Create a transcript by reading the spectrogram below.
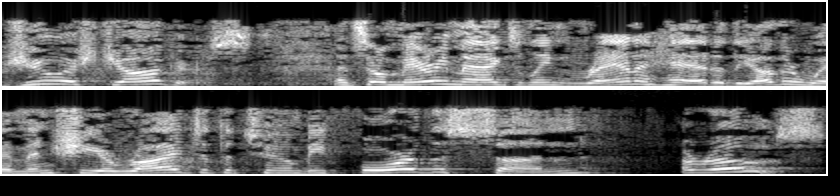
Jewish joggers. And so Mary Magdalene ran ahead of the other women. She arrived at the tomb before the sun arose.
